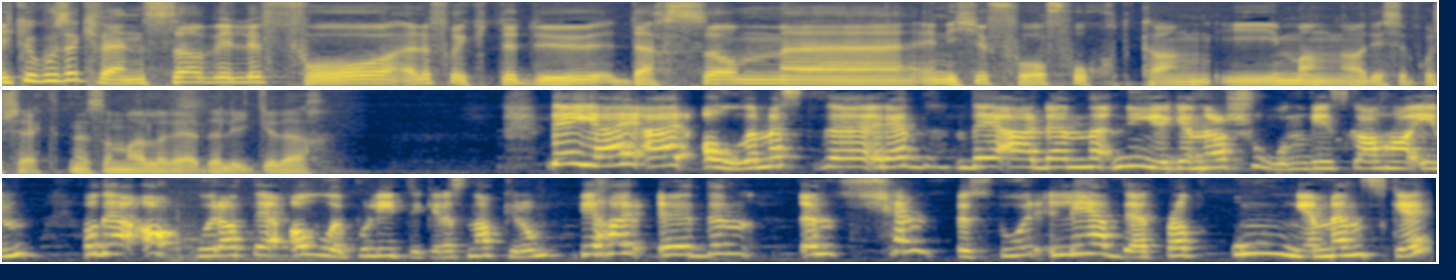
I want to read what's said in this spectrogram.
hvilke konsekvenser vil det få, eller frykter du, dersom eh, en ikke får fortgang i mange av disse prosjektene som allerede ligger der? Det jeg er aller mest eh, redd, det er den nye generasjonen vi skal ha inn. Og det er akkurat det alle politikere snakker om. Vi har eh, den, en kjempestor ledighet blant unge mennesker.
